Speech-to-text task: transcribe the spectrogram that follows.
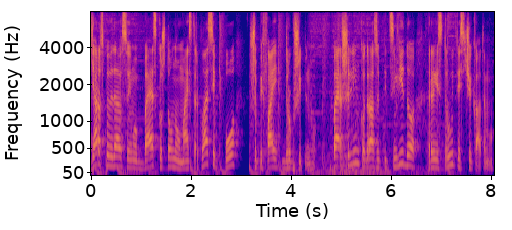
Я розповідаю в своєму безкоштовному майстер-класі по Shopify дропшипінгу. Перший лінк одразу під цим відео. Реєструйтесь, чекатиму.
